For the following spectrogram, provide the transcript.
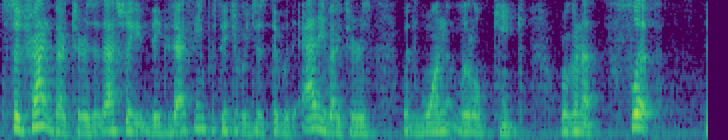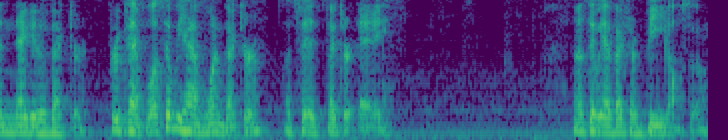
To subtract vectors is actually the exact same procedure we just did with adding vectors with one little kink. We're going to flip the negative vector. For example, let's say we have one vector. Let's say it's vector A. Let's say we have vector b also.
